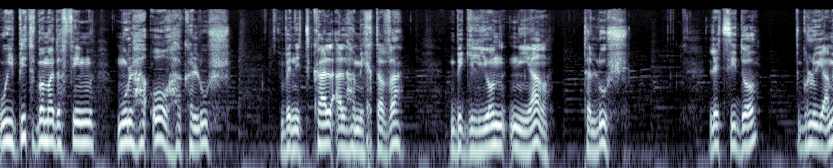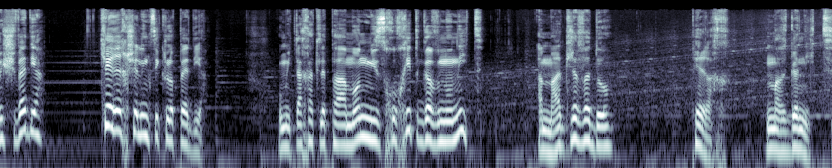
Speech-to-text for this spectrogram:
הוא הביט במדפים מול האור הקלוש, ונתקל על המכתבה בגיליון נייר תלוש. לצידו גלויה משוודיה, כרך של אנציקלופדיה. ומתחת לפעמון מזכוכית גבנונית עמד לבדו פרח מרגנית.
